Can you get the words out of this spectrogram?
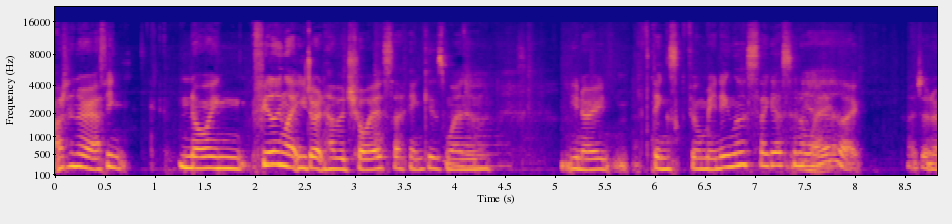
i don't know i think knowing feeling like you don't have a choice i think is when you know things feel meaningless i guess in a way like i don't know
